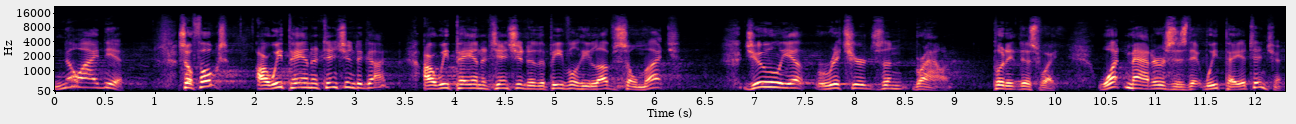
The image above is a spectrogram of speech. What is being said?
No idea. So, folks, are we paying attention to God? Are we paying attention to the people He loves so much? Julia Richardson Brown put it this way What matters is that we pay attention.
